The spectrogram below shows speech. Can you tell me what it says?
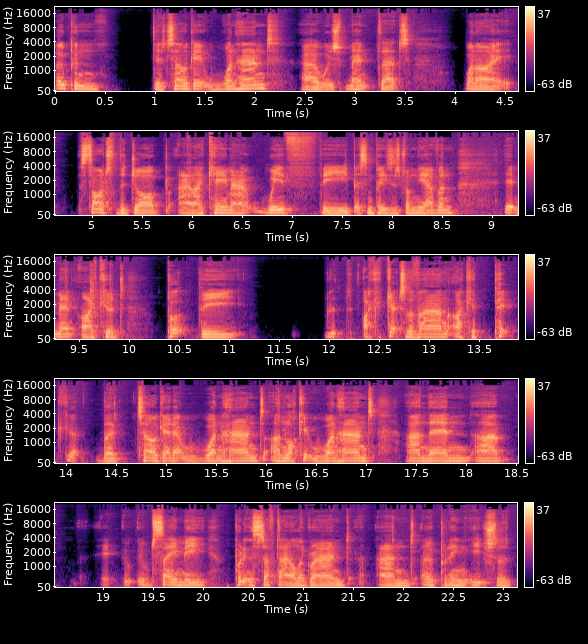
open the tailgate with one hand, uh, which meant that when I started the job and I came out with the bits and pieces from the oven, it meant I could put the I could get to the van, I could pick the tailgate out with one hand, unlock it with one hand, and then uh, it, it, would save me putting the stuff down on the ground and opening each of the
